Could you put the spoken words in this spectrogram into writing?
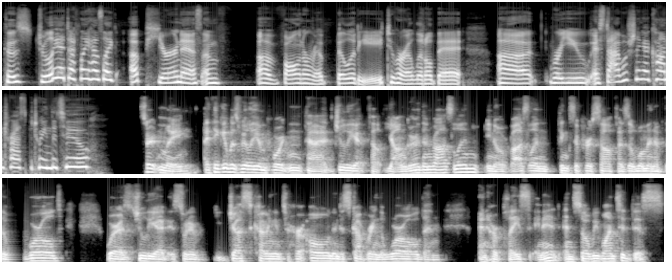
because Juliet definitely has like a pureness and a vulnerability to her a little bit uh, were you establishing a contrast between the two? Certainly. I think it was really important that Juliet felt younger than Rosaline. You know, Rosaline thinks of herself as a woman of the world, whereas Juliet is sort of just coming into her own and discovering the world and and her place in it. And so we wanted this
